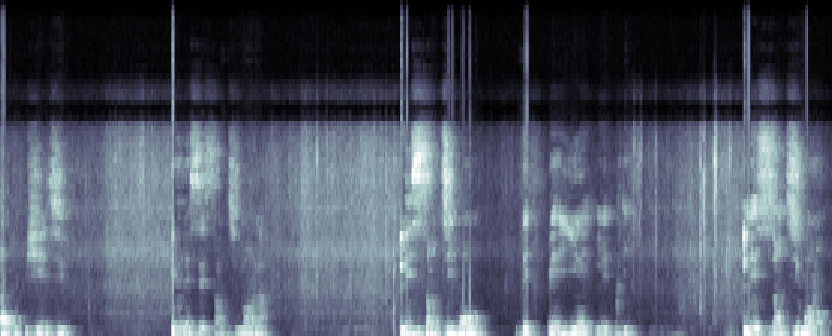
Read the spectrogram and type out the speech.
en Jésus. Ces sentiments-là Les sentiments de payer les prix. Les sentiments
